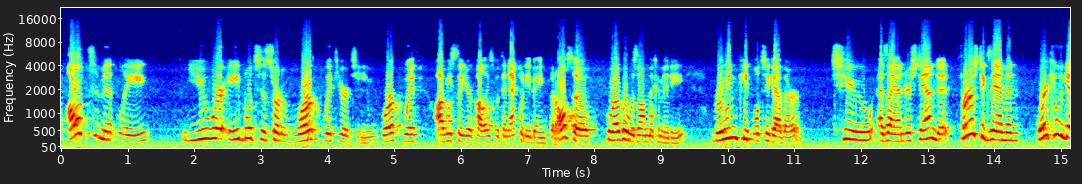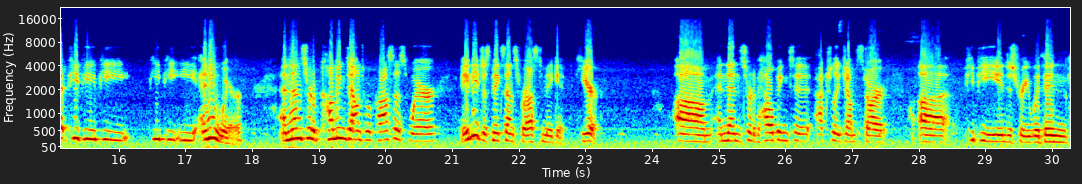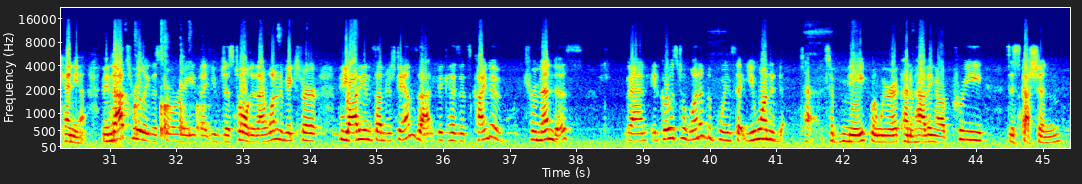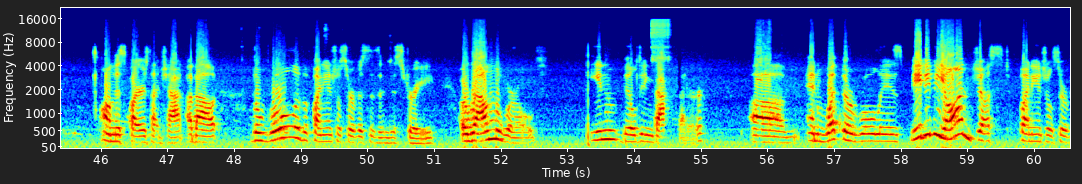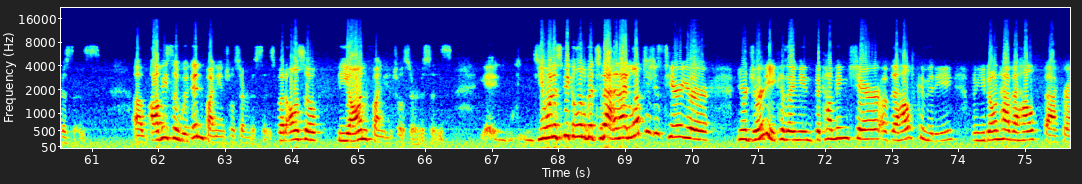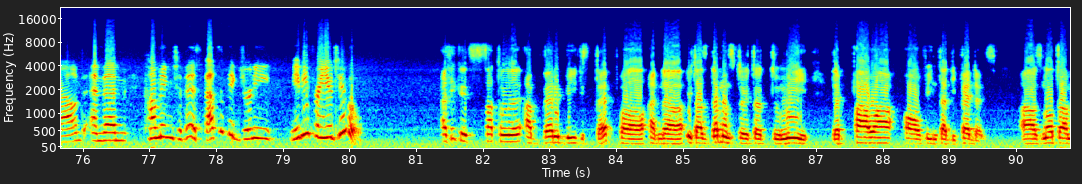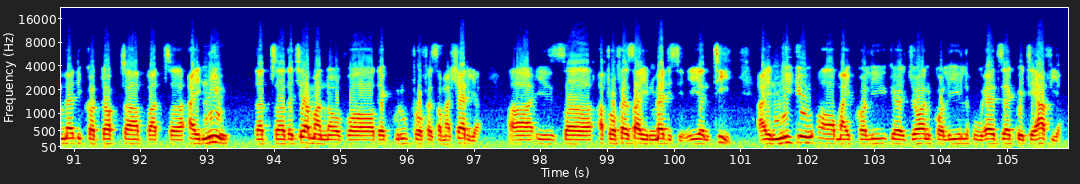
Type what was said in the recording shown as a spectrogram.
ultimately, you were able to sort of work with your team, work with obviously your colleagues within Equity Bank, but also whoever was on the committee, bringing people together to, as I understand it, first examine where can we get PPP, PPE anywhere, and then sort of coming down to a process where maybe it just makes sense for us to make it here. Um, and then sort of helping to actually jumpstart uh, PPE industry within Kenya. I mean, that's really the story that you've just told, and I wanted to make sure the audience understands that because it's kind of tremendous. And it goes to one of the points that you wanted to, to make when we were kind of having our pre discussion on this fireside chat about the role of the financial services industry around the world in building back better um, and what their role is, maybe beyond just financial services. Uh, obviously within financial services, but also beyond financial services. Do you want to speak a little bit to that? And I'd love to just hear your your journey because I mean, becoming chair of the health committee when you don't have a health background, and then coming to this—that's a big journey, maybe for you too. I think it's certainly a very big step, uh, and uh, it has demonstrated to me the power of interdependence. I was not a medical doctor, but uh, I knew that uh, the chairman of uh, the group, Professor Macharia, uh, is a professor in medicine, ENT. I knew my colleague, Joan Kolil, who heads Equity Afya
